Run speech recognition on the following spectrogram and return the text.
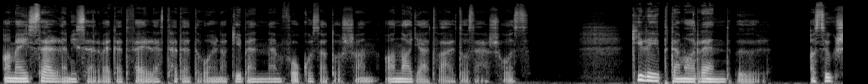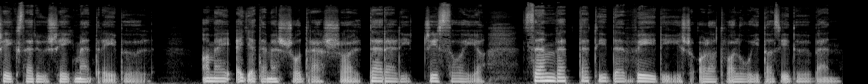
amely szellemi szerveket fejleszthetett volna ki bennem fokozatosan a nagy átváltozáshoz. Kiléptem a rendből, a szükségszerűség medréből, amely egyetemes sodrással tereli, csiszolja, szenvedteti, de védi is alatvalóit az időben,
